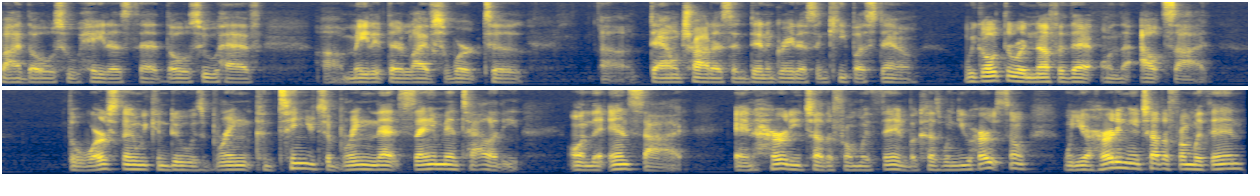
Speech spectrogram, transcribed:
by those who hate us, that those who have uh, made it their life's work to uh, downtrod us and denigrate us and keep us down. We go through enough of that on the outside. The worst thing we can do is bring continue to bring that same mentality on the inside and hurt each other from within because when you hurt some when you're hurting each other from within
